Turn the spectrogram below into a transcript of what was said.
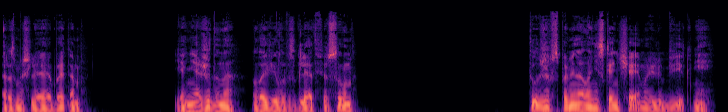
Размышляя об этом, я неожиданно ловил взгляд Фюсун, тут же вспоминал о нескончаемой любви к ней,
